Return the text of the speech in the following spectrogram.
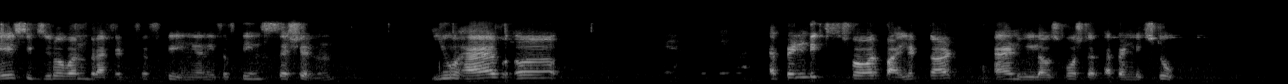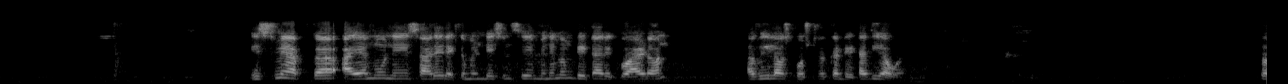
A601 bracket 15, yani 15 session, you have a appendix for pilot card and wheelhouse poster, appendix 2. इसमें आपका आईएमओ ने सारे रिकमेंडेशन से minimum data required on a wheel house poster का डेटा दिया हुआ है। तो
